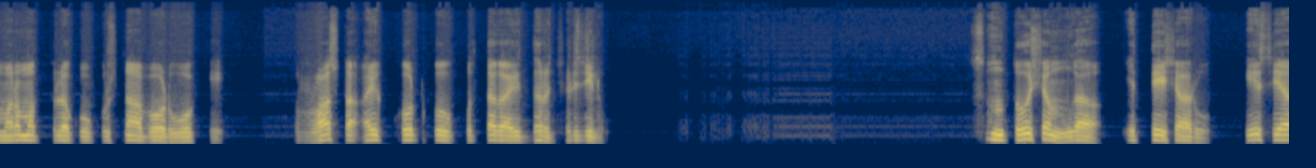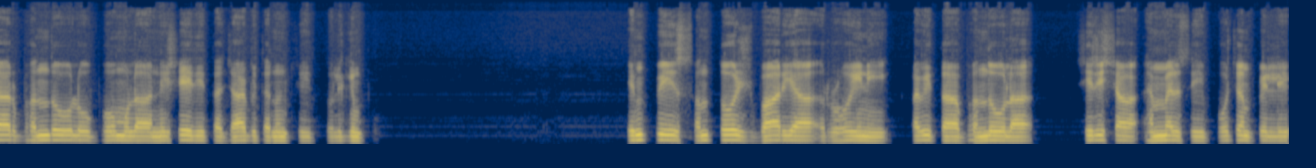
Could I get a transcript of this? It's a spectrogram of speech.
మరమ్మతులకు కృష్ణా బోర్డు ఓకే. రాష్ట్ర హైకోర్టుకు కొత్తగా ఇద్దరు జడ్జీలు. సంతోషంగా ఎత్తేశారు కేసీఆర్ బంధువులు భూముల నిషేధిత జాబితా నుంచి తొలగింపు. ఎంపీ సంతోష్ భార్య రోహిణి కవిత బంధువుల శిరీష ఎమ్మెల్సీ పోచంపల్లి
